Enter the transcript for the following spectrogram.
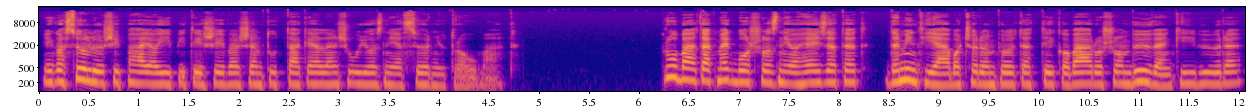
még a szőlősi pályaépítésével sem tudták ellensúlyozni e szörnyű traumát. Próbálták megborsozni a helyzetet, de mind hiába csörömpöltették a városon bőven kívülre,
